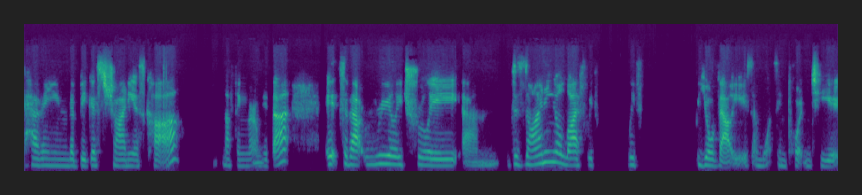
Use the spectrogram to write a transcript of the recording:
having the biggest, shiniest car, nothing wrong with that. It's about really, truly um, designing your life with, with your values and what's important to you.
